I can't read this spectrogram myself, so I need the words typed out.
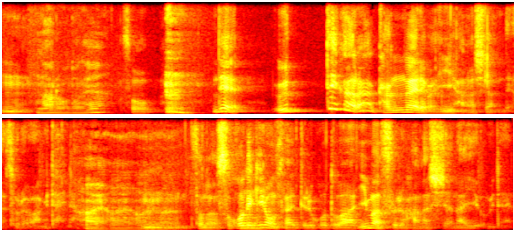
うん。あなるほどね。そう。で売ってから考えればいい話なんだよそれはみたいな、そこで議論されてることは今する話じゃないよみたいな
